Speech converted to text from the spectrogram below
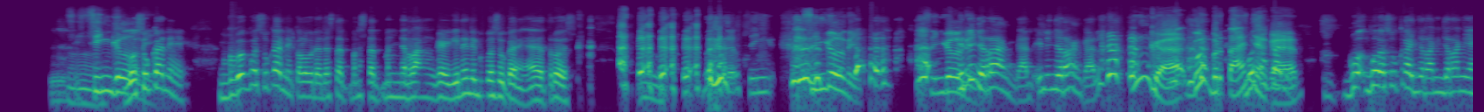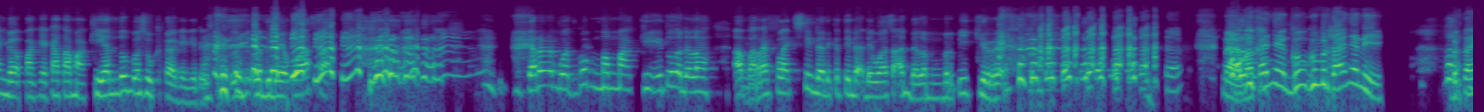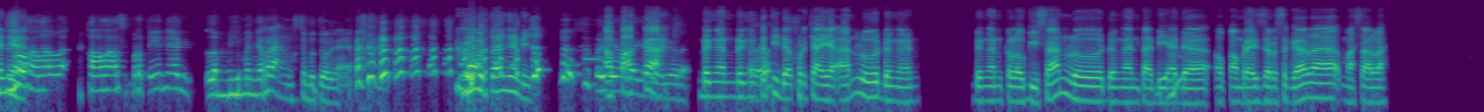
Mm-mm. single Gue suka nih. Gue gue suka nih kalau udah ada statement statement nyerang kayak gini nih gue suka nih. Eh terus. Sing- single nih single Ini nih nyerang kan? Ini nyerang kan? enggak gue bertanya Gua suka kan Gue gue suka nyerang-nyerang yang nggak pakai kata makian tuh gue suka kayak gitu. Lebih lebih dewasa. Karena buat gue memaki itu adalah apa refleksi dari ketidakdewasaan dalam berpikir. nah makanya gue gue bertanya nih bertanya hal-hal hal-hal seperti ini yang lebih menyerang sebetulnya. gue bertanya nih Gimana, Apakah? gimana, gimana? dengan dengan ketidakpercayaan lu dengan dengan kelogisan lu dengan tadi Hmm. ada Occam Razor segala masalah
